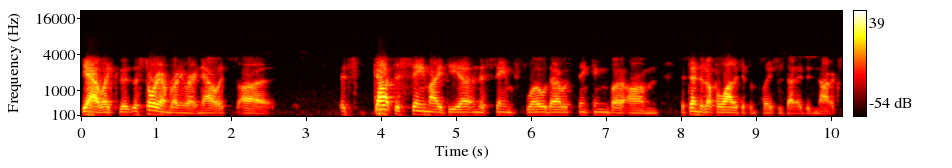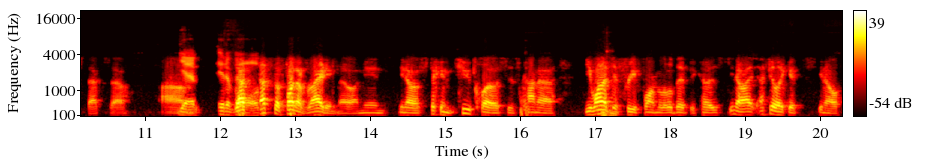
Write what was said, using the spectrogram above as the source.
yeah, like the the story I'm running right now, it's uh, it's got the same idea and the same flow that I was thinking, but um, it's ended up a lot of different places that I did not expect. So um, yeah, it evolved. That's, that's the fun of writing, though. I mean, you know, sticking too close is kind of you want it to free form a little bit because you know I, I feel like it's you know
